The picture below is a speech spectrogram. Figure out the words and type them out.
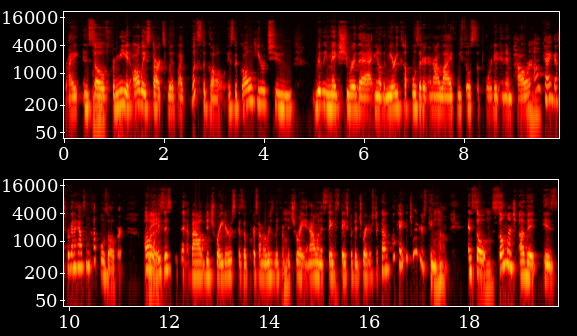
right? And so mm-hmm. for me, it always starts with like, what's the goal? Is the goal here to really make sure that you know the married couples that are in our life we feel supported and empowered mm-hmm. okay I guess we're going to have some couples over oh right. is this event about detroiters because of course i'm originally from mm-hmm. detroit and i want a safe space for detroiters to come okay detroiters can mm-hmm. come and so mm-hmm. so much of it is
